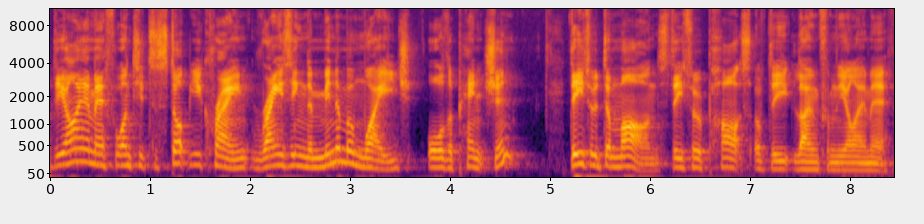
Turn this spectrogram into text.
the IMF wanted to stop Ukraine raising the minimum wage or the pension. These were demands, these were parts of the loan from the IMF.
